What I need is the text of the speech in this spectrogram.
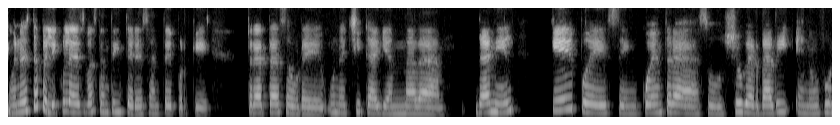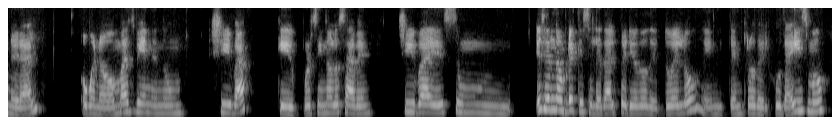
Bueno, esta película es bastante interesante porque trata sobre una chica llamada Daniel que pues se encuentra a su sugar daddy en un funeral, o bueno, más bien en un Shiva, que por si no lo saben, Shiva es un es el nombre que se le da al periodo de duelo en, dentro del judaísmo.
